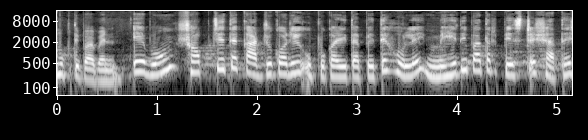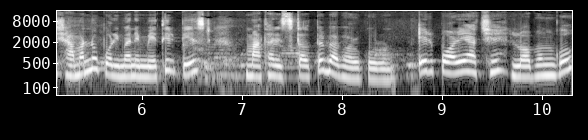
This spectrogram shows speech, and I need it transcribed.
মুক্তি পাবেন। এবং সবচেয়ে কার্যকরী উপকারিতা পেতে হলে মেহেদি পাতার পেস্টের সাথে সামান্য পরিমাণে মেথির পেস্ট মাথার স্কাল্পে ব্যবহার করুন। এরপরে আছে লবঙ্গ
